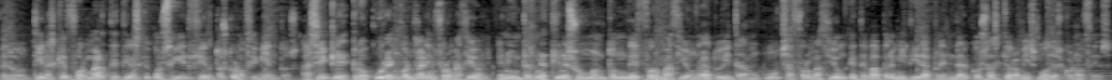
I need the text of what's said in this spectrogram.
pero tienes que formarte, tienes que conseguir ciertos conocimientos. Así que procura encontrar información. En Internet tienes un montón de formación gratuita, mucha formación que te va a permitir aprender cosas que ahora mismo desconoces.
